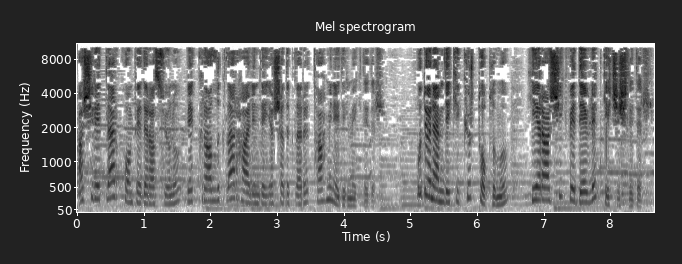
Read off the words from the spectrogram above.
aşiretler konfederasyonu ve krallıklar halinde yaşadıkları tahmin edilmektedir. Bu dönemdeki Kürt toplumu hiyerarşik ve devlet geçişlidir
